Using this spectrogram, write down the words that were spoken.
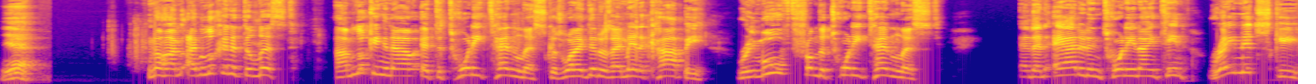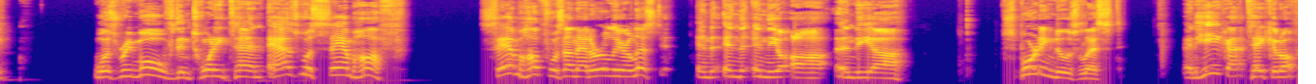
Yeah, No, I'm, I'm looking at the list. I'm looking now at the 2010 list because what I did was I made a copy, removed from the 2010 list, and then added in 2019. Ray Nitschke was removed in 2010, as was Sam Huff. Sam Huff was on that earlier list in the in the in the uh, in the uh, sporting news list, and he got taken off.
